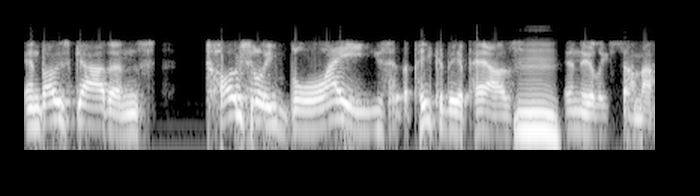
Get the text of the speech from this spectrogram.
and those gardens totally blaze at the peak of their powers mm. in early summer.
